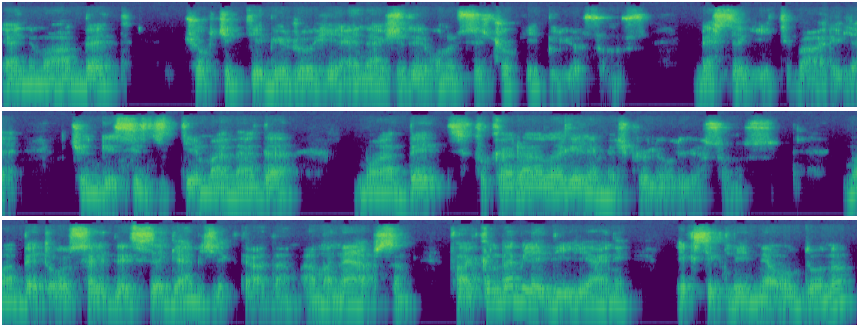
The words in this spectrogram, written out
Yani muhabbet çok ciddi bir ruhi enerjidir. Onu siz çok iyi biliyorsunuz meslek itibariyle. Çünkü siz ciddi manada muhabbet fıkaralarıyla meşgul oluyorsunuz. Muhabbet olsaydı size gelmeyecekti adam. Ama ne yapsın? Farkında bile değil yani eksikliğin ne olduğunu.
